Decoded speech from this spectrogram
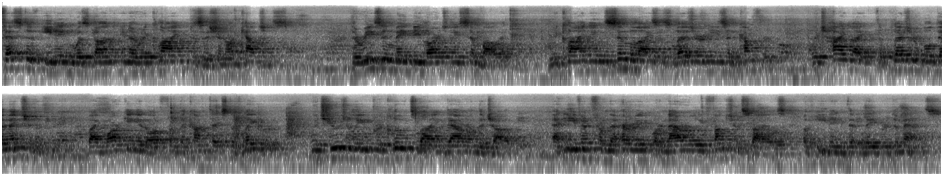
festive eating was done in a reclined position on couches. The reason may be largely symbolic. Reclining symbolizes leisure, ease, and comfort, which highlight the pleasurable dimension of eating by marking it off from the context of labor, which usually precludes lying down on the job, and even from the hurried or narrowly functioned styles of eating that labor demands.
